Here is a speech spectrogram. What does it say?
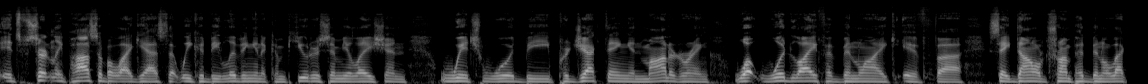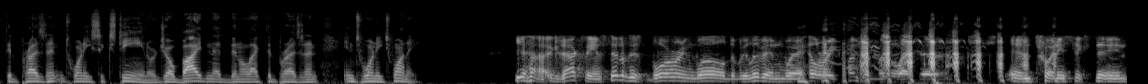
it's certainly possible, I guess, that we could be living in a computer simulation which would be projecting and monitoring what would life have been like if, uh, say, Donald Trump had been elected president in 2016 or Joe Biden had been elected president in 2020. Yeah, exactly. Instead of this boring world that we live in where Hillary Clinton was elected in 2016,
